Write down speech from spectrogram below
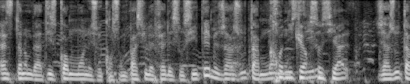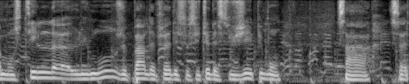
un certain nombre d'artistes comme moi ne se concentrent pas sur les faits de société, mais j'ajoute à moi mon Chroniqueur style. social. J'ajoute à mon style euh, l'humour, je parle des faits des sociétés, des sujets, et puis bon, ça, ça,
